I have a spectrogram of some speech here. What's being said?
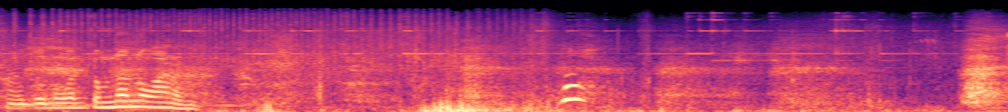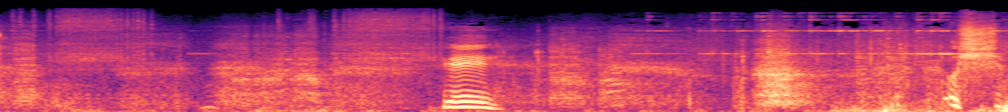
Ang gumuwantom na no ano. Okay. Oh shit.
